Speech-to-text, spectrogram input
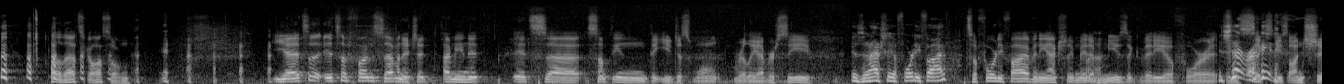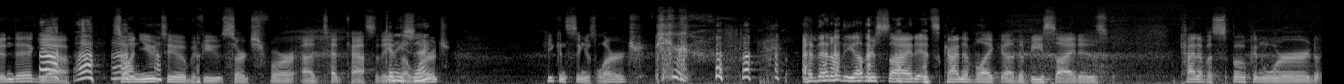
Oh, that's awesome. yeah, it's a it's a fun seven inch. I mean, it it's uh, something that you just won't really ever see. Is it actually a 45? It's a 45, and he actually made a music video for it. Is in that the right? 60s on Shindig. Yeah. so on YouTube, if you search for uh, Ted Cassidy, Can he the sing? Lurch, he can sing his Lurch. and then on the other side, it's kind of like uh, the B side is kind of a spoken word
